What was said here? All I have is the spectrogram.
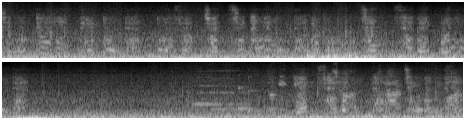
잠시 후 톨게이트입니다. 이어서 좌측 방향입니다. 요금은 1,400원입니다. 약 400m 전방에서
